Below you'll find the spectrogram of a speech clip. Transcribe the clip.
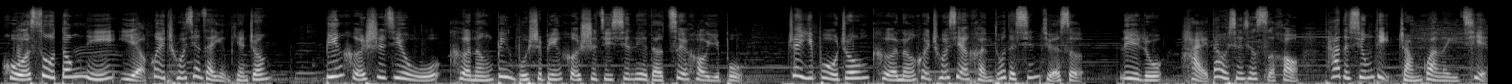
火速东尼也会出现在影片中。《冰河世纪五》可能并不是《冰河世纪》系列的最后一部，这一部中可能会出现很多的新角色，例如海盗猩猩死后，他的兄弟掌管了一切。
